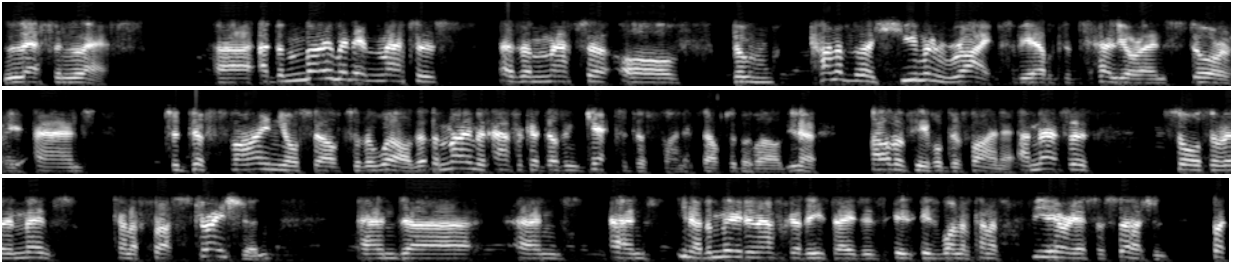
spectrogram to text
less and less. Uh, at the moment, it matters as a matter of the kind of the human right to be able to tell your own story and to define yourself to the world. At the moment, Africa doesn't get to define itself to the world. You know, other people define it, and that's a source of an immense kind of frustration. And uh, and and you know, the mood in Africa these days is, is, is one of kind of furious assertion. But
